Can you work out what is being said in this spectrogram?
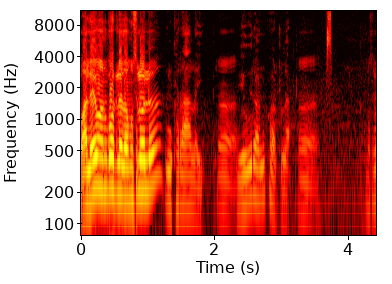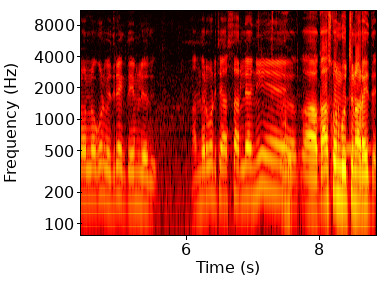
వాళ్ళు ఏమనుకోవట్లేదా ముసలోళ్ళు? ఇంకా రాలయి. ఆ. ఎవరు అనుకోవట్లా. ముసలోళ్ళు కూడా వ్యతిరేకత ఏం లేదు. అందరూ కూడా చేస్తారులే అని కాసుకొని కూర్చున్నారు అయితే.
